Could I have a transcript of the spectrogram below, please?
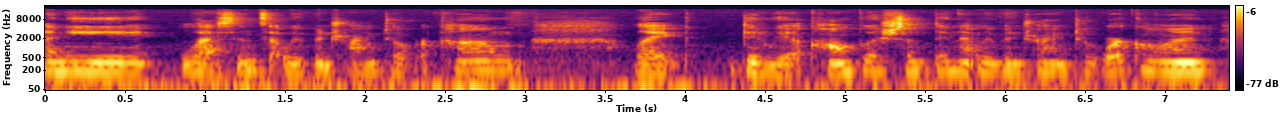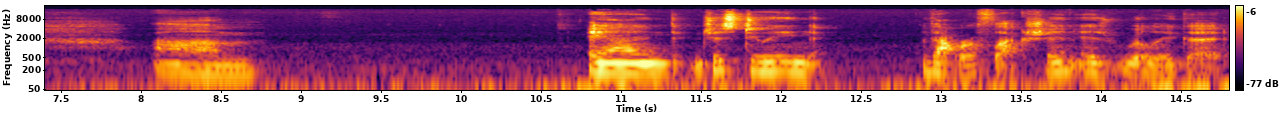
any lessons that we've been trying to overcome? Like, did we accomplish something that we've been trying to work on? Um, and just doing that reflection is really good.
